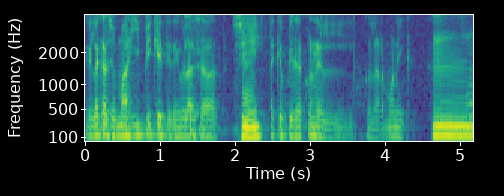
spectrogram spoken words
Es la canción más hippie que tiene Black Sabbath. Sí. La que empieza con, el, con la armónica. Mm.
